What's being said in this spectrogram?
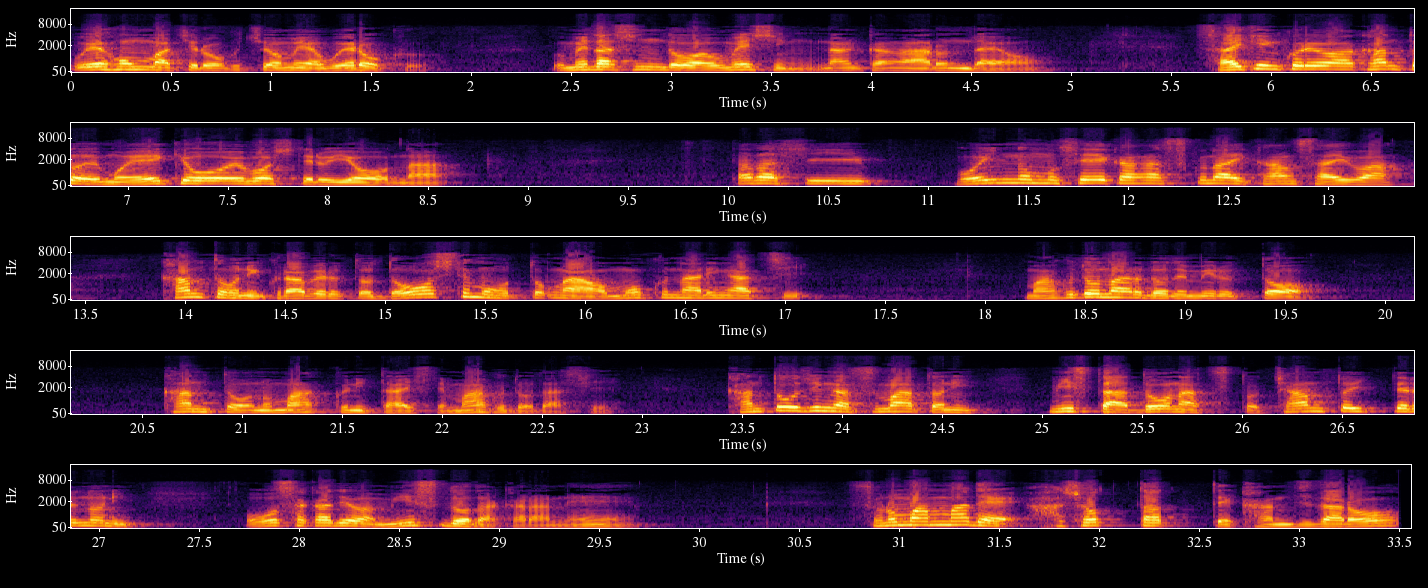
上本町六丁目は上六、梅田新道は梅新なんかがあるんだよ。最近これは関東へも影響を及ぼしているような。ただし、母音の無声化が少ない関西は、関東に比べるとどうしても音が重くなりがち。マクドナルドで見ると、関東のマックに対してマクドだし、関東人がスマートにミスタードーナツとちゃんと言ってるのに、大阪ではミスドだからね。そのまんまではしょったって感じだろう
